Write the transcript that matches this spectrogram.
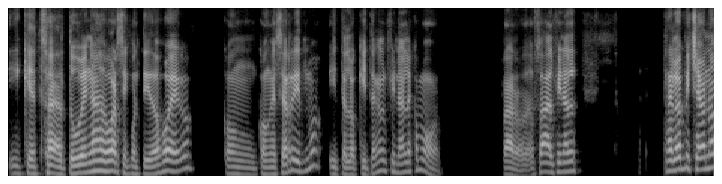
y que, o sea, tú vengas a jugar 52 juegos con, con ese ritmo y te lo quitan al final es como raro. O sea, al final, reloj de picheo no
